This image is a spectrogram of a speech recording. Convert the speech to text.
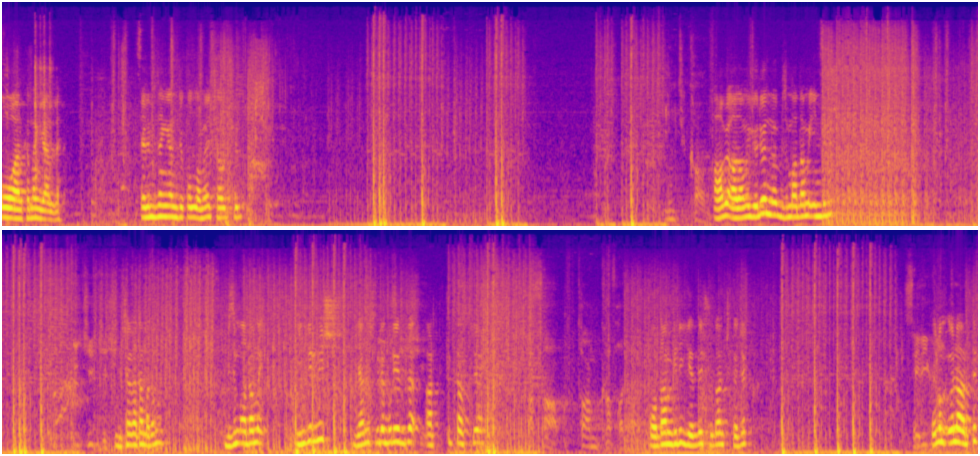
O arkadan geldi. Elimizden gelince kollamaya çalışıyoruz. Abi adamı görüyor musun? Bizim adamı indirmiş. Bıçak atamadım. Bizim adamı indirmiş. Yanlış bir de buraya bize artistlik taslıyor. Oradan biri girdi. Şuradan çıkacak. Oğlum öl artık.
